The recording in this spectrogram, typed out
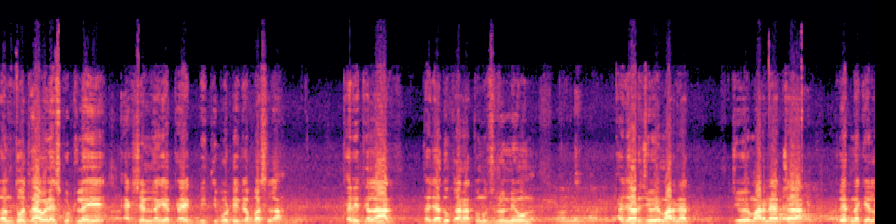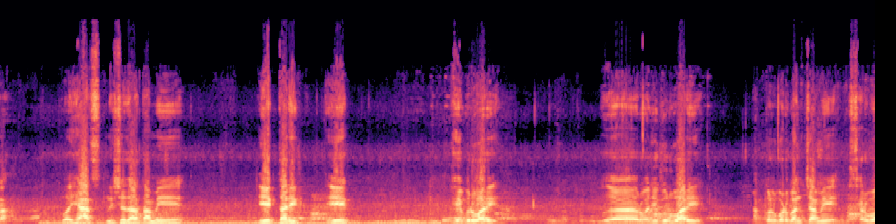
पण तो त्यावेळेस कुठलंही ॲक्शन न घेता एक भीतीपोटी गप बसला. तरी त्याला त्याच्या दुकानातून उचलून नेऊन त्याच्यावर जिवे मारण्यात जिवे मारण्याचा प्रयत्न केला. व ह्याच निषेधार्थ आम्ही एक तारीख एक फेब्रुवारी रोजी गुरुवारी अक्कलकोट बंदच्या आम्ही सर्व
